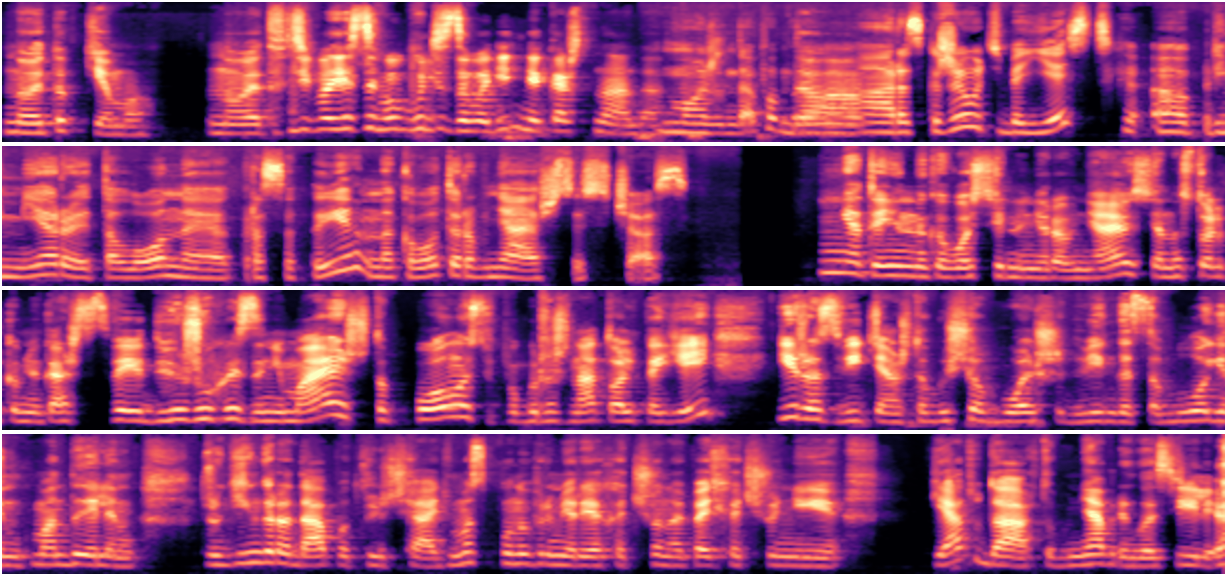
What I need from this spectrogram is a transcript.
Но это тема. Но это, типа, если вы будете заводить, мне кажется, надо. Можно, да, попробовать? Да. А расскажи, у тебя есть э, примеры, эталоны красоты, на кого ты равняешься сейчас? Нет, я ни на кого сильно не равняюсь. Я настолько, мне кажется, своей движухой занимаюсь, что полностью погружена только ей и развитием, чтобы еще больше двигаться, блогинг, моделинг, другие города подключать. В Москву, например, я хочу, но опять хочу не я туда, чтобы меня пригласили,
